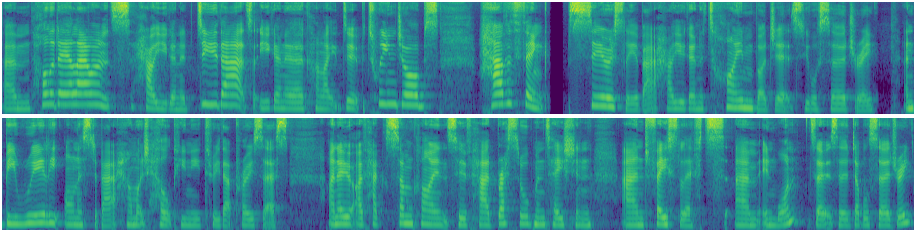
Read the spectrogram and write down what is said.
um, holiday allowance? How are you going to do that? Are you going to kind of like do it between jobs? Have a think seriously about how you're going to time budget your surgery and be really honest about how much help you need through that process. I know I've had some clients who've had breast augmentation and facelifts um, in one, so it's a double surgery.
